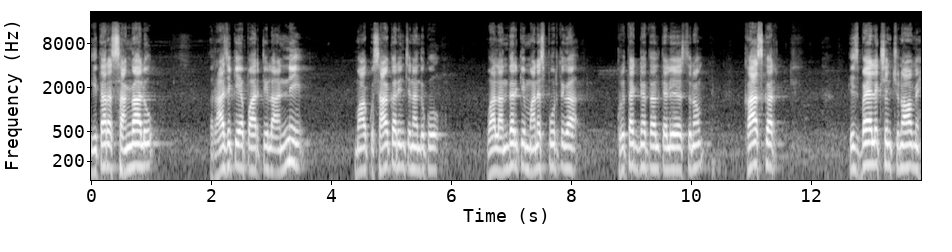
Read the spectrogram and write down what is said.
ఇతర సంఘాలు రాజకీయ పార్టీలు అన్నీ మాకు సహకరించినందుకు వాళ్ళందరికీ మనస్ఫూర్తిగా కృతజ్ఞతలు తెలియజేస్తున్నాం खासकर इस बाई इलेक्शन चुनाव में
